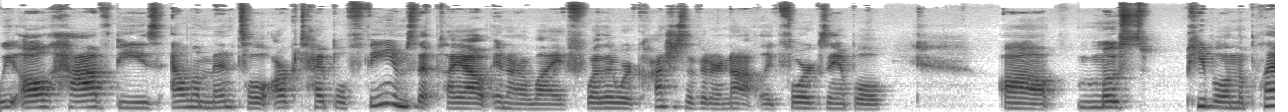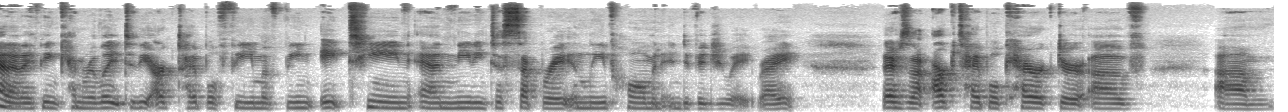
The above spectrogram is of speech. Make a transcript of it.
we all have these elemental archetypal themes that play out in our life, whether we're conscious of it or not. Like, for example, uh, most people on the planet, I think, can relate to the archetypal theme of being 18 and needing to separate and leave home and individuate, right? There's an archetypal character of um,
